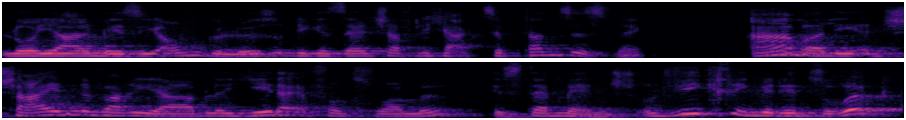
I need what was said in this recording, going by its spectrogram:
loyalmäßig aufgelöst und die gesellschaftliche Akzeptanz ist weg. Aber die entscheidende Variable jeder Erfolgsformel ist der Mensch. Und wie kriegen wir den zurück?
